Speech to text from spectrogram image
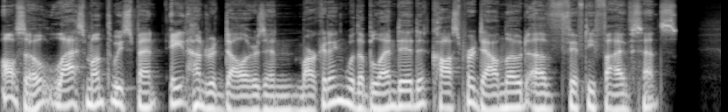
Also, last month we spent $800 in marketing with a blended cost per download of 55 cents.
